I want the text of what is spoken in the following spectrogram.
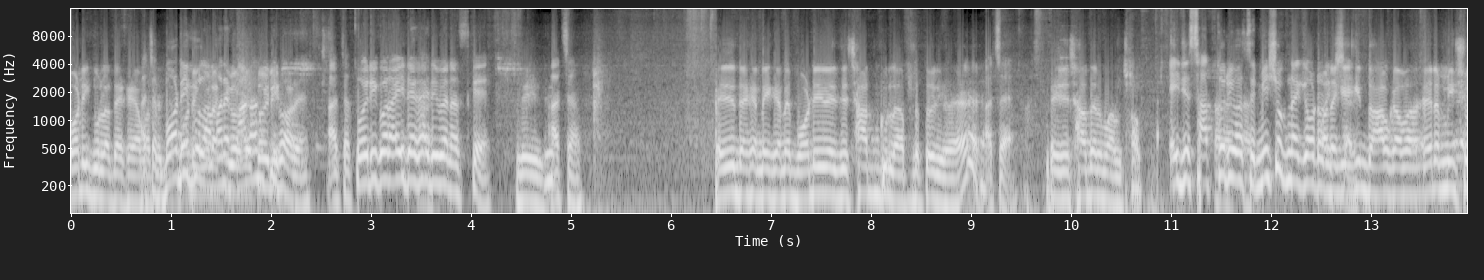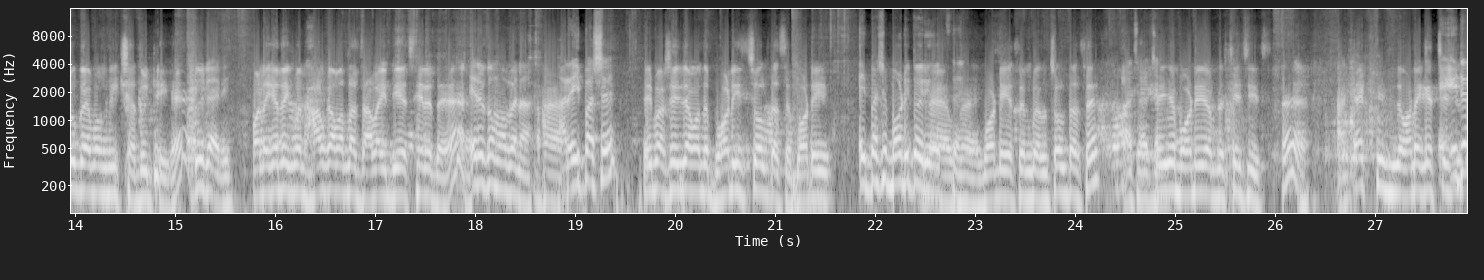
বডি গুলা দেখাই আচ্ছা আমাদের বডি গুলা মানে বানান তৈরি কীভাবে? করে। আচ্ছা তৈরি করাই দেখাই দিবেন আজকে। আচ্ছা। এই যে দেখেন এখানে বডির এই যে ছাদগুলা আপনার তৈরি হয় হ্যাঁ? আচ্ছা। এই যে ছাদের মাল সব। এই যে সাত তৈরি হচ্ছে মিশুক নাকি অটো অনেকে কিন্তু হালকা এটা মিশুক এবং রিক্সা দুইটাই হ্যাঁ? দুইটারই। অনেকে দেখবেন হালকা পাতলা জ্বালাই দিয়ে ছেড়ে দেয় হ্যাঁ? এরকম হবে না। হ্যাঁ। আর এই পাশে? এই পাশে এই যে আমাদের বডি চলতেছে বডি এই পাশে বডি তৈরি হচ্ছে? বডি অ্যাসেম্বল চলতেছে। আচ্ছা, আচ্ছা। এই যে বডি আপনার চেচিস হ্যাঁ? এক পিস অনেকে চেচিস এটা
